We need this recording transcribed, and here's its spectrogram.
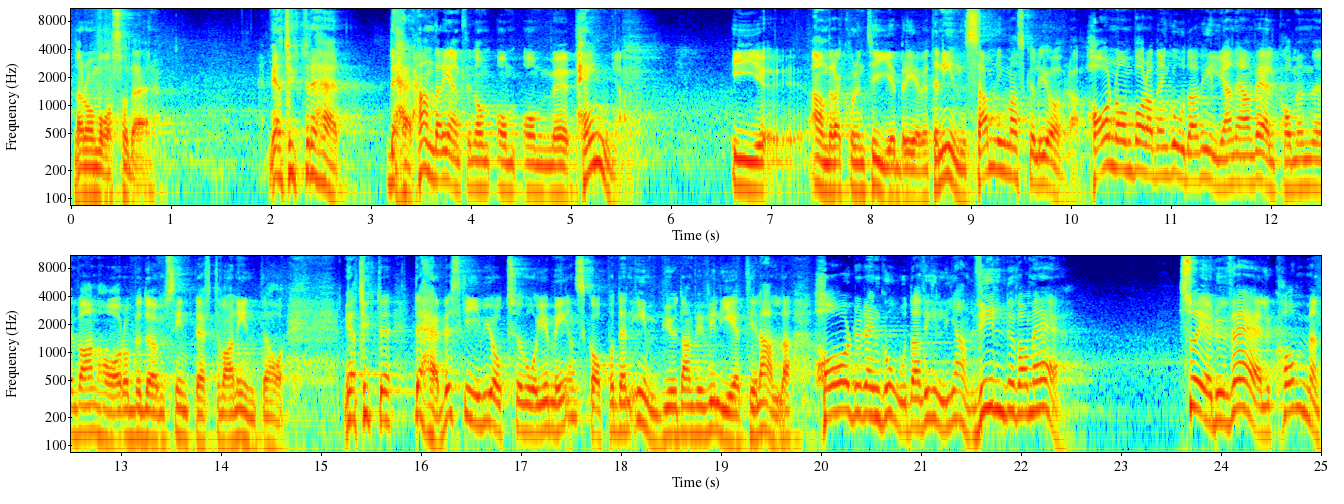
När de var så där. Men jag tyckte det här, det här handlar egentligen om, om, om eh, pengar i eh, andra Korinthierbrevet, en insamling man skulle göra. Har någon bara den goda viljan är han välkommen med vad han har och bedöms inte efter vad han inte har. Men jag tyckte det här beskriver ju också vår gemenskap och den inbjudan vi vill ge till alla. Har du den goda viljan, vill du vara med? Så är du välkommen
